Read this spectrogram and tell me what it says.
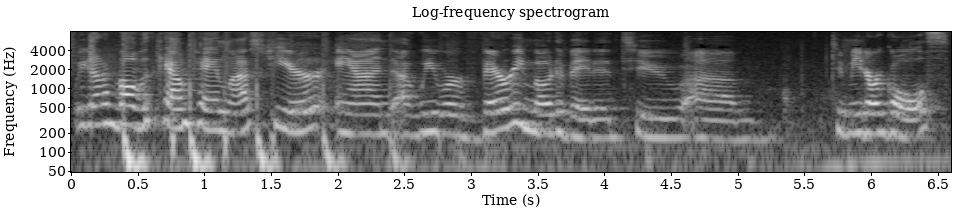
We got involved with campaign last year, and uh, we were very motivated to um, to meet our goals.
